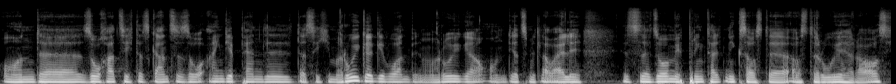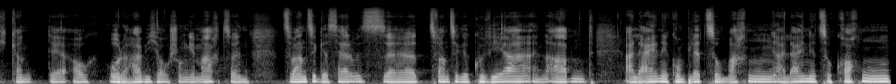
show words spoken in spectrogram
und äh, so hat sich das Ganze so eingependelt, dass ich immer ruhiger geworden bin, immer ruhiger und jetzt mittlerweile ist es halt so, mich bringt halt nichts aus der, aus der Ruhe heraus. Ich kann der auch, oder habe ich auch schon gemacht, so ein 20er Service, äh, 20er Kuvert, einen Abend alleine komplett zu machen, alleine zu kochen.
